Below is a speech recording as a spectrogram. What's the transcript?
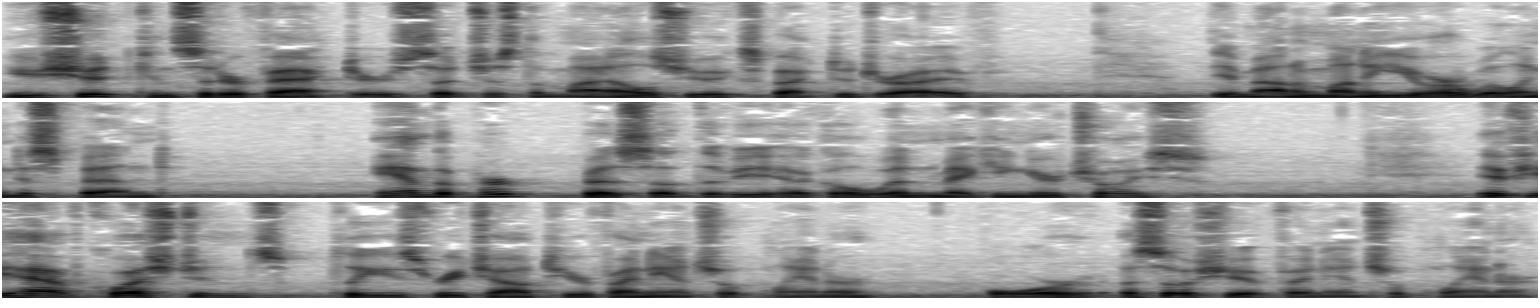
You should consider factors such as the miles you expect to drive, the amount of money you are willing to spend, and the purpose of the vehicle when making your choice. If you have questions, please reach out to your financial planner or associate financial planner.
